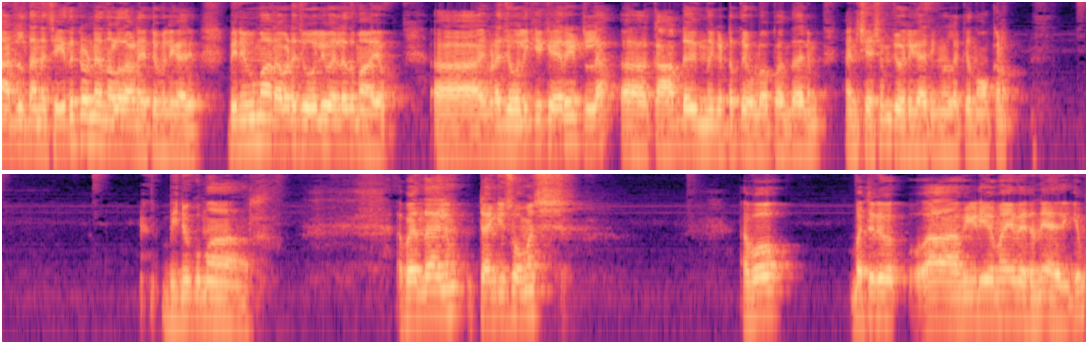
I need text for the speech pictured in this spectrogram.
നാട്ടിൽ തന്നെ ചെയ്തിട്ടുണ്ട് എന്നുള്ളതാണ് ഏറ്റവും വലിയ കാര്യം. ബിനുകുമാർ അവിടെ ജോലി വല്ലതുമായോ? ഇവിടെ ജോലിക്ക് കയറിയിട്ടില്ല കാർഡ് ഇന്ന് കിട്ടത്തേ ഉള്ളൂ. അപ്പോൾ എന്തായാലും അതിനുശേഷം ജോലി കാര്യങ്ങളിലൊക്കെ നോക്കണം. ബിനുകുമാർ. അപ്പൊ എന്തായാലും താങ്ക് യു സോ മച്ച് അപ്പോ മറ്റൊരു വീഡിയോയുമായി വരുന്നതായിരിക്കും.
